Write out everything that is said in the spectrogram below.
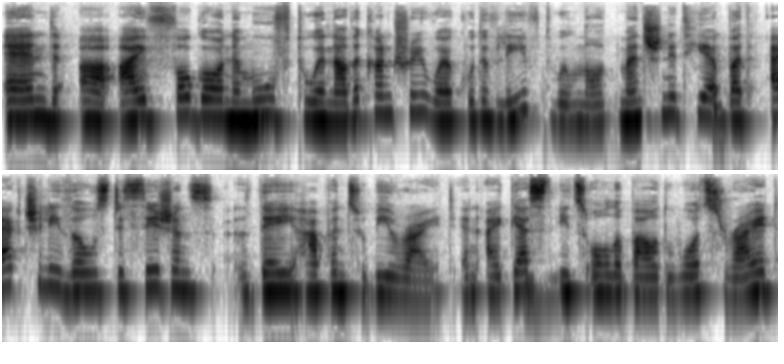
and uh, I've foregone a move to another country where I could have lived. Will not mention it here, but actually, those decisions they happen to be right, and I guess mm-hmm. it's all about what's right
